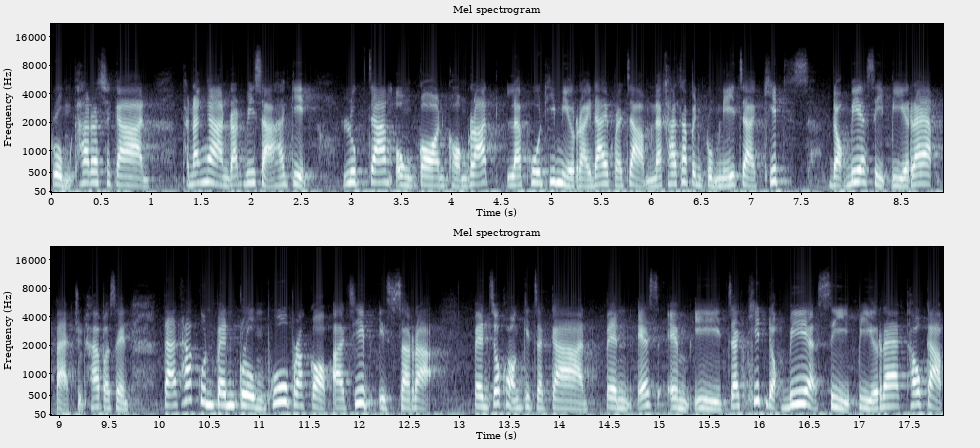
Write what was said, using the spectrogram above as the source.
กลุ่มข้าราชการ พนักงานรัฐวิสาหกิจ ลูกจ้างองค์กรของรัฐ และผู้ที่มีรายได้ประจำนะคะ ถ้าเป็นกลุ่มนี้จะคิดดอกเบี้ย 4 ปีแรก 8.5%แต่ถ้าคุณเป็นกลุ่มผู้ประกอบอาชีพอิสระ เป็นเจ้าของกิจการเป็น SME จะคิดดอกเบี้ย 4 ปีแรกเท่ากับ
